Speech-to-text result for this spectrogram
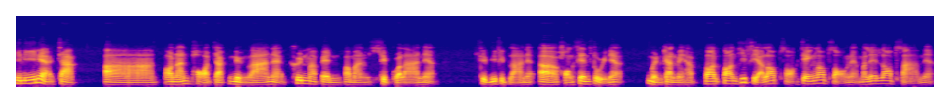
ทีนี้เนี่ยจากอ่าตอนนั้นพอร์ตจากหนึ่งล้านเนี่ยขึ้นมาเป็นประมาณสิบกว่าล้านเนี่ยสิบยี่สิบล้านเนี่ยอ่าของเซียนตุ๋ยเนี่ยเหมือนกันไหมครับ ตอนตอนที่เสียรอบสองเจ๊งรอบสองเนี่ยมาเล่นรอบสามเนี่ย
